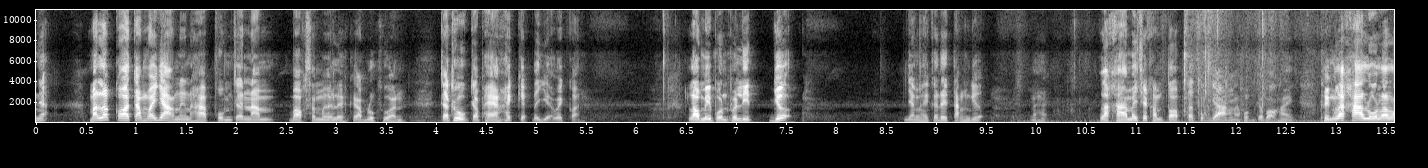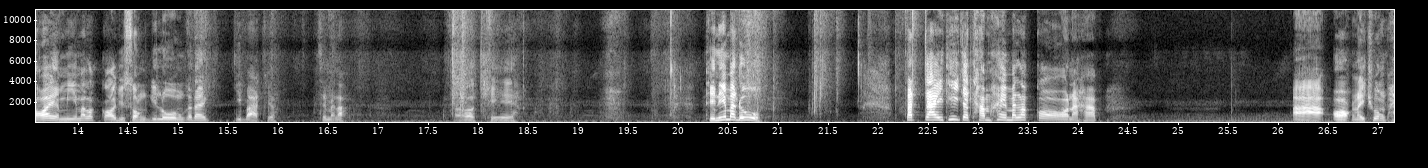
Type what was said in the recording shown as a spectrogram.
เนี่ยมะละกอจำไว้อย่างหนึ่งนะครับ ผมจะนำบอกเสมอเลยกับลูกสวน จะถูกจะแพงให้เก็บได้เยอะไว้ก่อน เรามีผลผลิตเยอะ ยังไงก็ได้ตังค์เยอะนะฮะราคาไม่ใช่คำตอบซะทุกอย่างนะผมจะบอกให้ ถึงราคาโลละร้อยมีมะละกออยู่สองกิโลมันก็ได้กี่บาทเชียวใช่ไหมล่ะ โอเค ทีนี้มาดู ปัจจัยที่จะทำให้มะละกอนะครับ อ่าออกในช่วงแพ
